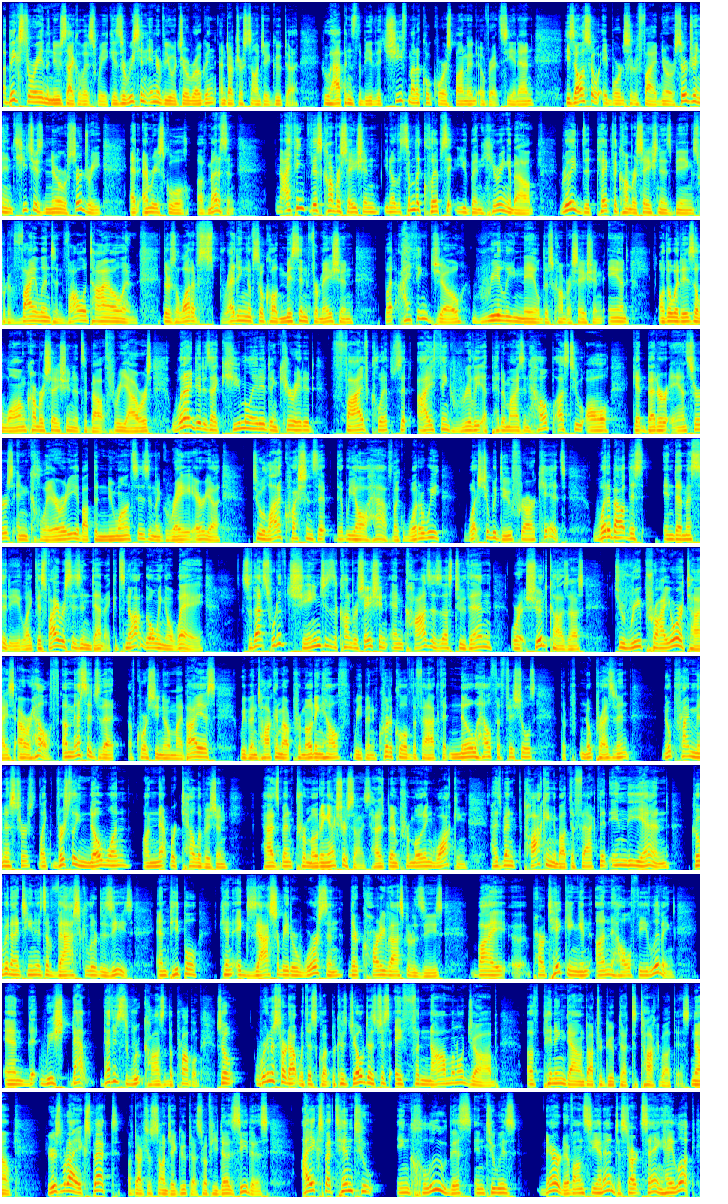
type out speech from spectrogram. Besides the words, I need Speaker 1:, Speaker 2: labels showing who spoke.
Speaker 1: A big story in the news cycle this week is a recent interview with Joe Rogan and Dr. Sanjay Gupta, who happens to be the chief medical correspondent over at CNN. He's also a board certified neurosurgeon and teaches neurosurgery at Emory School of Medicine. And I think this conversation, you know, some of the clips that you've been hearing about really depict the conversation as being sort of violent and volatile, and there's a lot of spreading of so called misinformation. But I think Joe really nailed this conversation. And although it is a long conversation, it's about three hours. What I did is I accumulated and curated five clips that I think really epitomize and help us to all get better answers and clarity about the nuances and the gray area to a lot of questions that, that we all have. Like, what are we, what should we do for our kids? What about this endemicity? Like, this virus is endemic, it's not going away. So that sort of changes the conversation and causes us to then, or it should cause us, to reprioritize our health. A message that, of course, you know my bias. We've been talking about promoting health. We've been critical of the fact that no health officials, the, no president, no prime ministers, like virtually no one on network television has been promoting exercise, has been promoting walking, has been talking about the fact that in the end, COVID 19 is a vascular disease and people can exacerbate or worsen their cardiovascular disease by uh, partaking in unhealthy living. And that we that that is the root cause of the problem. So we're going to start out with this clip because Joe does just a phenomenal job of pinning down Dr. Gupta to talk about this. Now, here's what I expect of Dr. Sanjay Gupta. So if he does see this, I expect him to include this into his narrative on CNN to start saying, "Hey, look,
